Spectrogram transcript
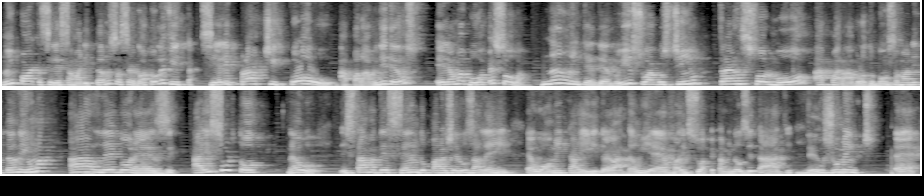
Não importa se ele é samaritano, sacerdote ou levita. Se ele praticou a palavra de Deus, ele é uma boa pessoa. Não entendendo isso, Agostinho transformou a parábola do bom samaritano em uma alegorese. Aí surtou. Né? O, estava descendo para Jerusalém. É o homem caído, é Adão e Eva em sua pecaminosidade. Deus o, jument, é,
